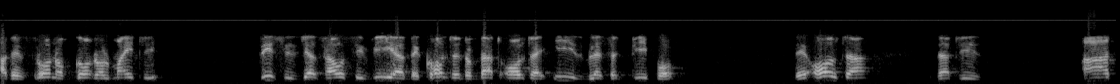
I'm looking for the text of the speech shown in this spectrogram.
at the throne of God Almighty, this is just how severe the content of that altar is, blessed people. The altar that is at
